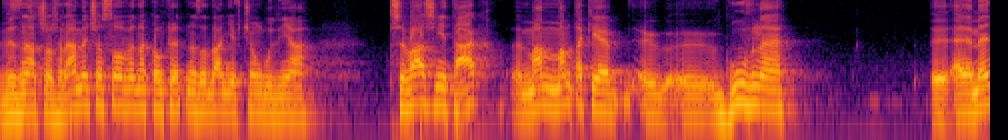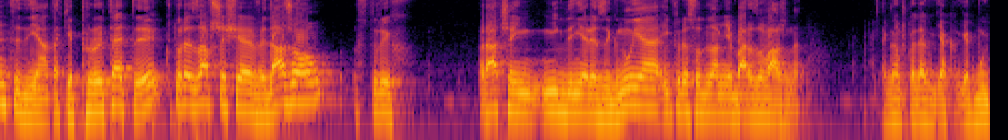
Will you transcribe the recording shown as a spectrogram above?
Wyznaczasz ramy czasowe na konkretne zadanie w ciągu dnia? Przeważnie tak. Mam, mam takie y, y, główne elementy dnia, takie priorytety, które zawsze się wydarzą, z których raczej nigdy nie rezygnuję i które są dla mnie bardzo ważne. Jak na przykład jak, jak, jak mój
